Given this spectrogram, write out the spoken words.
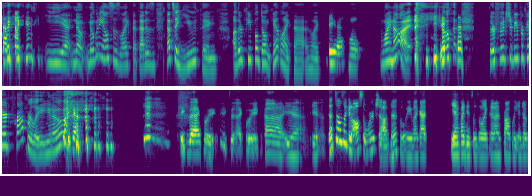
yeah, no, nobody else is like that. That is that's a you thing. Other people don't get like that. like, yeah. well, why not? you know, their food should be prepared properly, you know? yeah. exactly. Exactly. Uh yeah, yeah. That sounds like an awesome workshop, definitely. Like I yeah, if I did something like that, I'd probably end up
